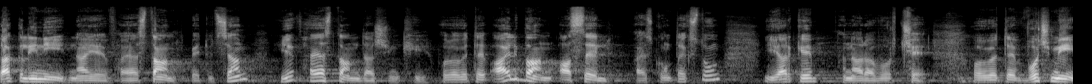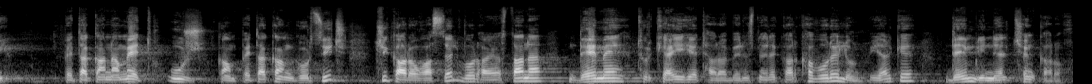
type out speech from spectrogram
Դա կլինի նաև Հայաստան պետության եւ Հայաստան դաշինքի, որովհետեւ այլ բան ասել այս կոնտեքստում իհարկե հնարավոր չէ, որովհետեւ ոչ մի պետականամետ ուժ կամ պետական գործիչ չի կարող ասել, որ Հայաստանը դեմ է Թուրքիայի հետ հարաբերությունները կարգավորելուն։ Իհարկե դեմ լինել չեն կարող։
